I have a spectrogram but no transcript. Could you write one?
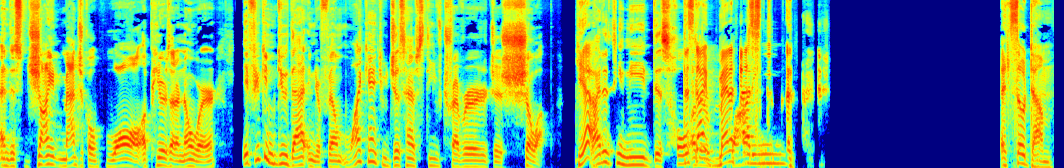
and this giant magical wall appears out of nowhere. If you can do that in your film, why can't you just have Steve Trevor just show up? Yeah. Why does he need this whole This guy manifests- body? It's so dumb.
